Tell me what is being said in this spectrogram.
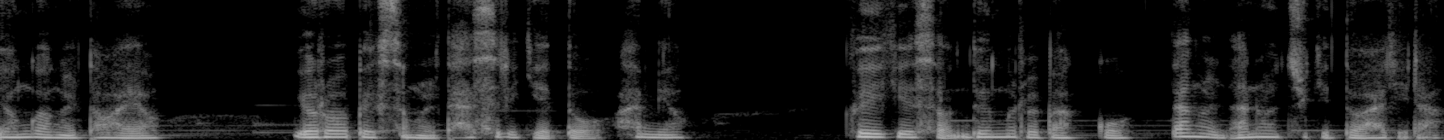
영광을 더하여 여러 백성을 다스리게도 하며 그에게서 뇌물을 받고 땅을 나눠주기도 하리라.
